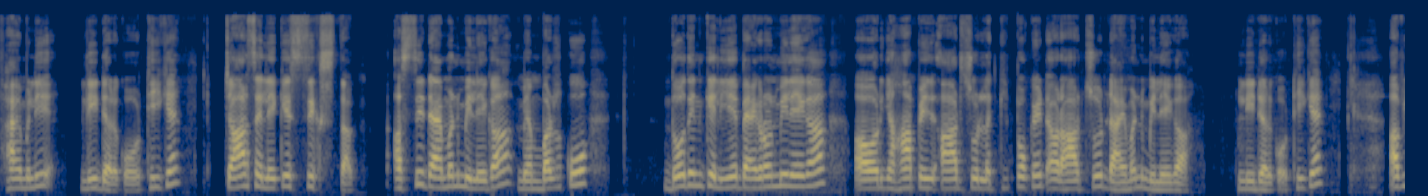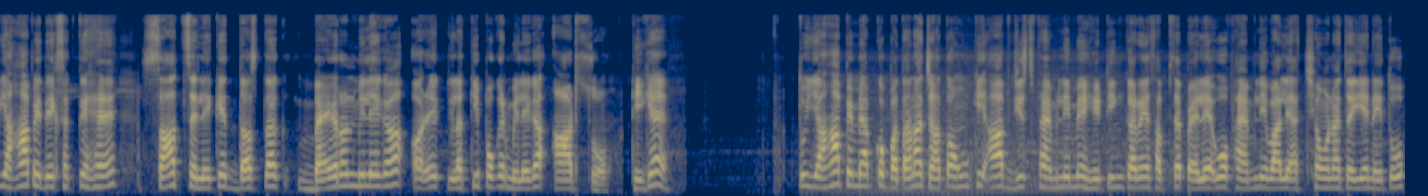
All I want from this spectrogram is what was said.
फैमिली लीडर को, ठीक है? चार से लेके सिक्स तक। अस्सी डायमंड मिलेगा मेंबर को दो दिन के लिए बैकग्राउंड मिलेगा और यहाँ पे आठ सौ लक्की पॉकेट और आठ सौ डायमंड मिलेगा लीडर को, ठीक है? अब यहाँ पे देख सकते हैं, सात से लेके दस तक बैकग्राउंड मिलेगा और एक लक्की पॉकेट मिलेगा आठ सौ, ठीक है? तो यहाँ पे मैं आपको बताना चाहता हूँ कि आप जिस फैमिली में हीटिंग करें सबसे पहले वो फैमिली वाले अच्छे होना चाहिए, नहीं तो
